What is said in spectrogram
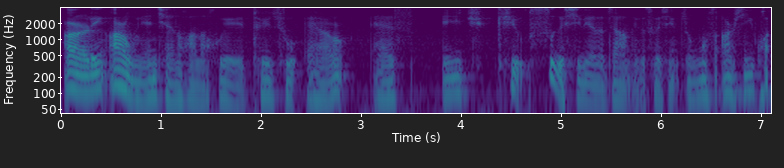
二零二五年前的话呢会推出 L S H。HQ 四个系列的这样的一个车型，总共是二十一款。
